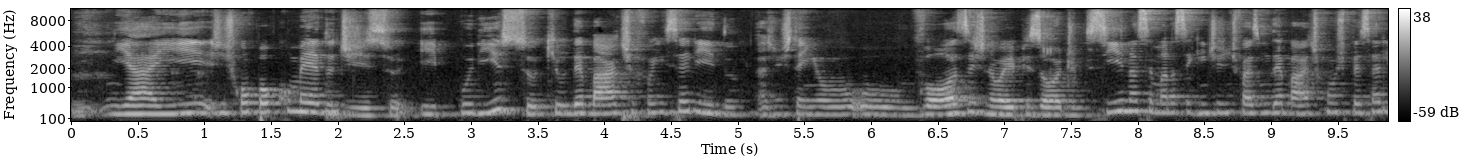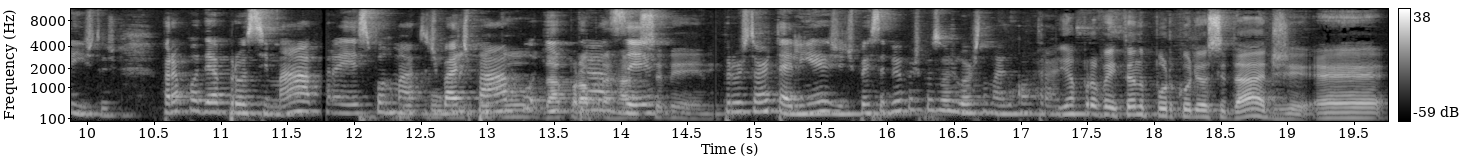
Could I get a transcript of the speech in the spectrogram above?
E, e aí a gente ficou um pouco com medo disso. E por isso que o debate foi inserido. A gente tem o, o Vozes no episódio em si, e na semana seguinte a gente faz um debate com especialistas. Para poder aproximar para esse formato de bate-papo e trazer para o storytelling. E a gente percebeu que as pessoas gostam mais do contrário. E aproveitando por curiosidade, é,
